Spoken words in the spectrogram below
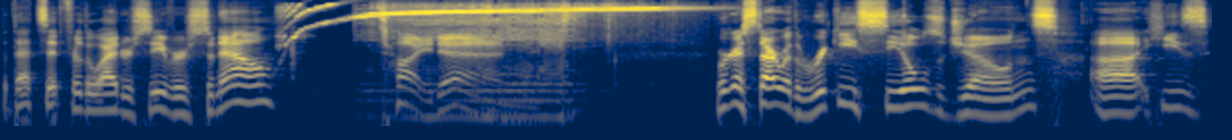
But that's it for the wide receivers. So now Tight end. we're going to start with Ricky Seals Jones. Uh, he's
